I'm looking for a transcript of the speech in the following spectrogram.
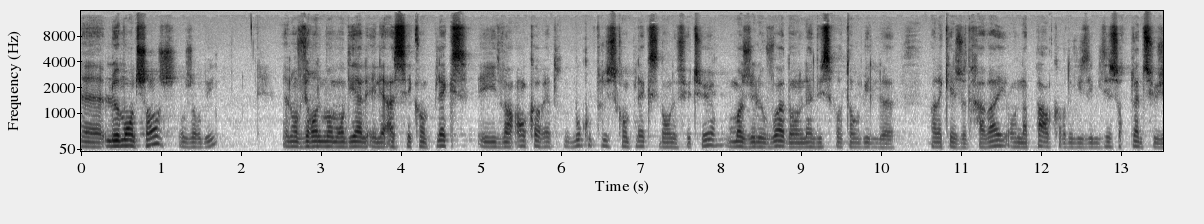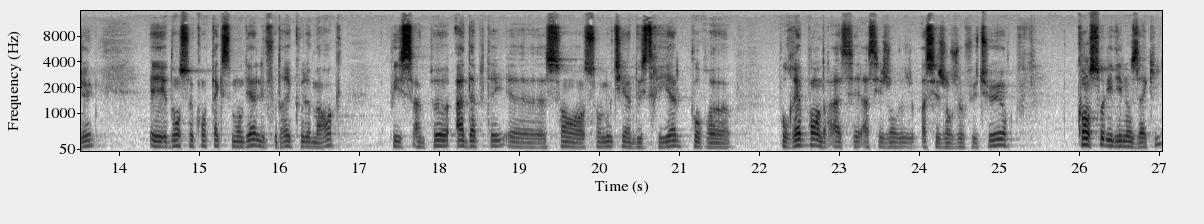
Euh, le monde change aujourd'hui. L'environnement mondial est assez complexe et il va encore être beaucoup plus complexe dans le futur. Moi, je le vois dans l'industrie automobile euh, dans laquelle je travaille. On n'a pas encore de visibilité sur plein de sujets. Et dans ce contexte mondial, il faudrait que le Maroc puisse un peu adapter euh, son, outil industriel pour, euh, pour répondre à ces, à, ces à ces enjeux futurs, consolider nos acquis,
